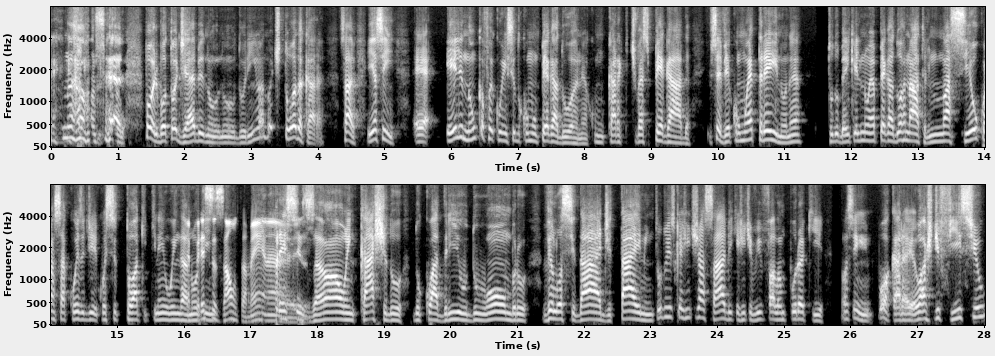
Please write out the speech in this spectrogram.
Não, sério. Pô, ele botou jab no, no Durinho a noite toda, cara. Sabe? E assim, é, ele nunca foi conhecido como um pegador, né? Como um cara que tivesse pegada. Você vê como é treino, né? Tudo bem que ele não é pegador nato, ele não nasceu com essa coisa de com esse toque que nem o enganou. É precisão também, né? Precisão, encaixe do, do quadril, do ombro, velocidade, timing, tudo isso que a gente já sabe, que a gente vive falando por aqui. Então, assim, pô, cara, eu acho difícil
